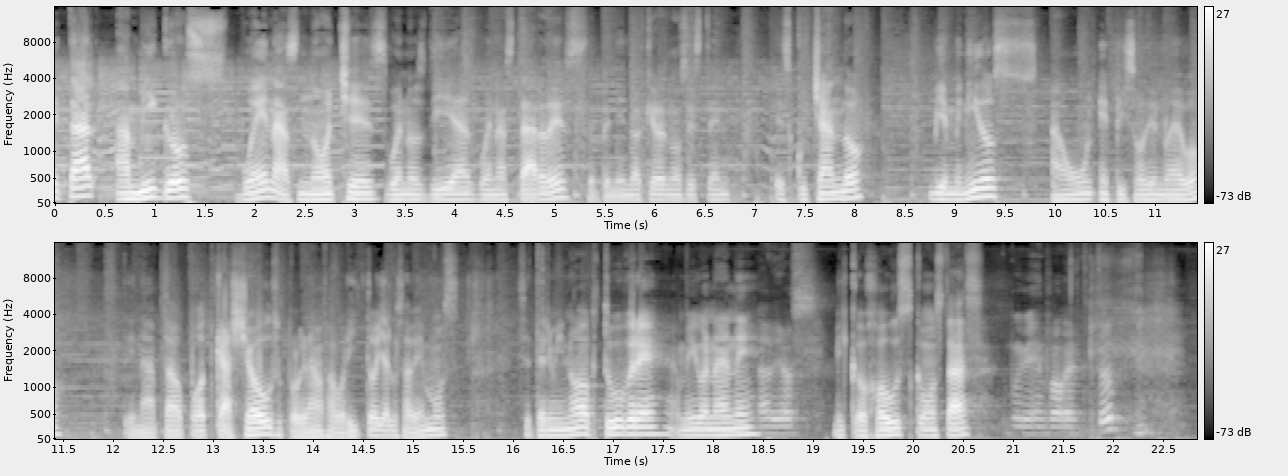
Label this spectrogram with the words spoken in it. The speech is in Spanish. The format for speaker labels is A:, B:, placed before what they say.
A: ¿Qué tal amigos? Buenas noches, buenos días, buenas tardes, dependiendo a qué hora nos estén escuchando. Bienvenidos a un episodio nuevo de Inadaptado Podcast Show, su programa favorito, ya lo sabemos. Se terminó octubre, amigo Nane,
B: Adiós.
A: mi co-host, ¿cómo estás?
B: Muy bien, Robert. ¿Tú?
